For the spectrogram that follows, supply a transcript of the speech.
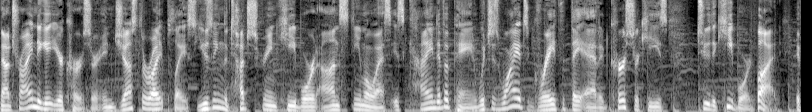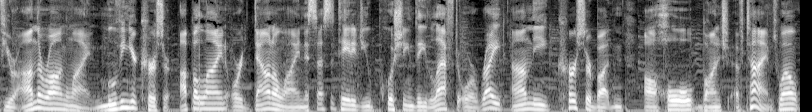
Now, trying to get your cursor in just the right place using the touchscreen keyboard on SteamOS is kind of a pain, which is why it's great that they added cursor keys to the keyboard. But if you're on the wrong line, moving your cursor up a line or down a line necessitated you pushing the left or right on the cursor button a whole bunch of times. Well,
